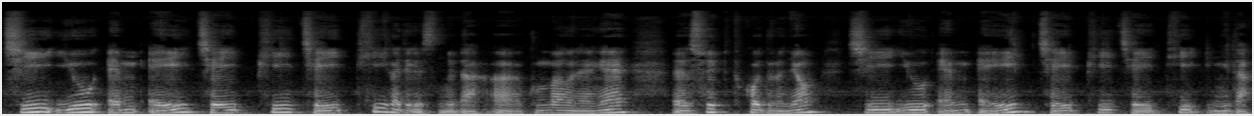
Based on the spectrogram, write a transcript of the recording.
GUMAJPJT가 되겠습니다. 아, 군마은행의 스위프트 코드는요 GUMAJPJT입니다.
